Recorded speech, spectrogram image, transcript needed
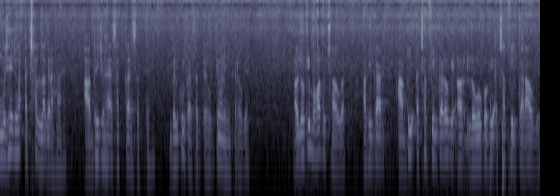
मुझे जो है अच्छा लग रहा है। आप भी जो है ऐसा कर सकते हो, बिल्कुल कर सकते हो, क्यों नहीं करोगे? और जो कि बहुत अच्छा होगा आखिरकार आप भी अच्छा फील करोगे और लोगों को भी अच्छा फील कराओगे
